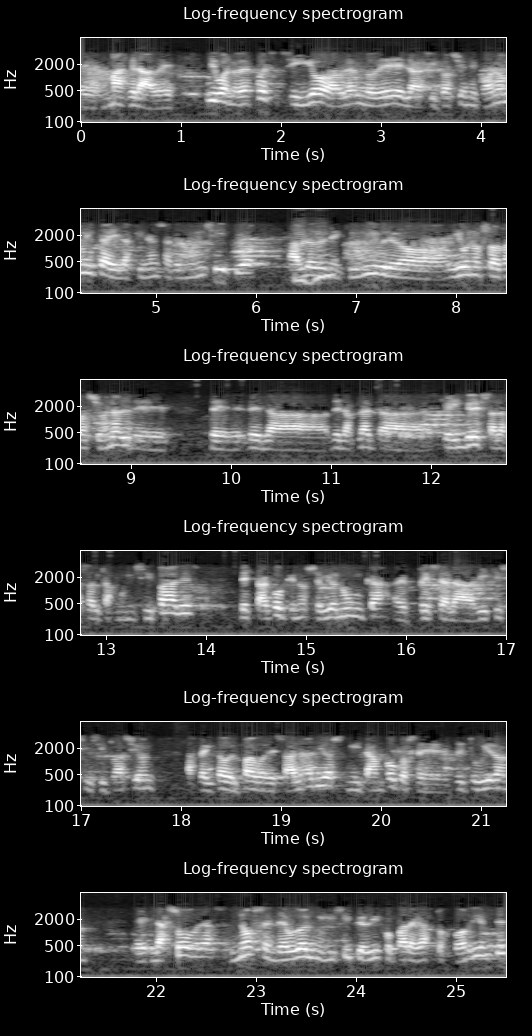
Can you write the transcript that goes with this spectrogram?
eh, más grave. Y bueno, después siguió hablando de la situación económica y las finanzas del municipio, habló de un equilibrio y un uso racional de, de, la, de la plata que ingresa a las arcas municipales, destacó que no se vio nunca, eh, pese a la difícil situación, afectado el pago de salarios, ni tampoco se detuvieron eh, las obras, no se endeudó el municipio, dijo, para gastos corrientes,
